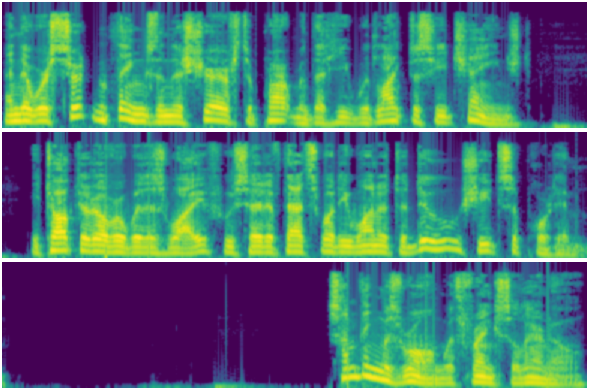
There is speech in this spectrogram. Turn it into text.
and there were certain things in the sheriff's department that he would like to see changed. He talked it over with his wife, who said if that's what he wanted to do, she'd support him. Something was wrong with Frank Salerno.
